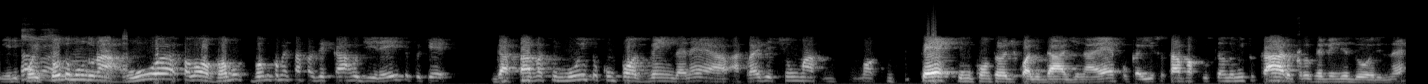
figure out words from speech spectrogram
ele pôs todo mundo na rua, falou, ó, vamos, vamos começar a fazer carro direito, porque gastava-se muito com pós-venda, né? A, a Chrysler tinha uma, uma, um péssimo controle de qualidade na época e isso estava custando muito caro para os revendedores, né?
